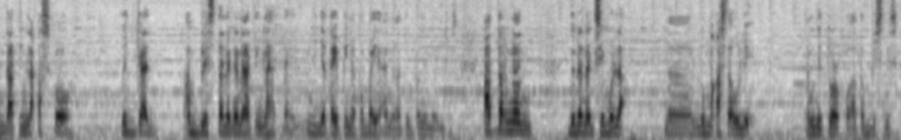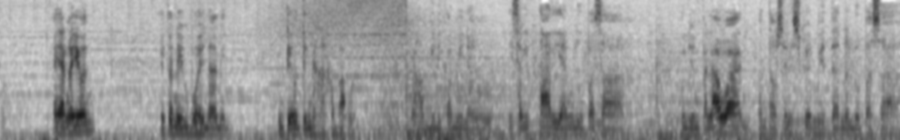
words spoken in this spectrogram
yung dating lakas ko, with God, ang blessed talaga nating lahat dahil hindi niya tayo pinapabayaan ng ating Panginoon Diyos. After nun, doon na nagsimula na lumakas na uli ang network ko at ang business ko. Kaya ngayon, ito na yung buhay namin. Unti-unting nakakabangon. Nakabili kami ng isang hektaryang lupa sa Pulyon, Palawan, 1,000 square meter na lupa sa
